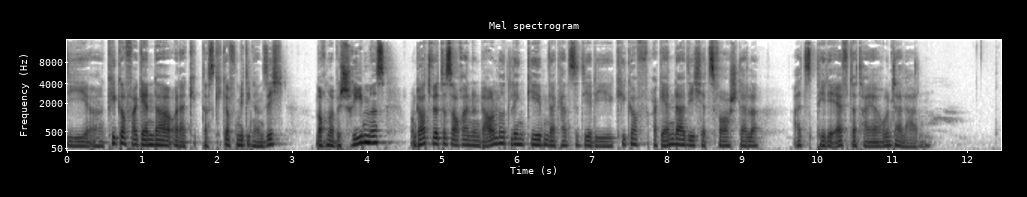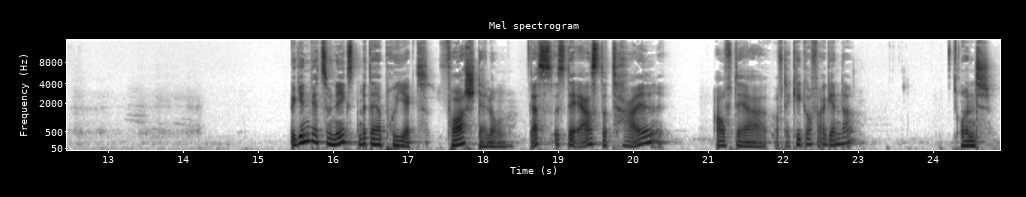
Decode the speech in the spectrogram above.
die äh, Kickoff-Agenda oder das Kickoff-Meeting an sich nochmal beschrieben ist. Und dort wird es auch einen Download-Link geben. Da kannst du dir die Kickoff-Agenda, die ich jetzt vorstelle, als PDF-Datei herunterladen. Beginnen wir zunächst mit der Projektvorstellung. Das ist der erste Teil auf der, auf der Kickoff-Agenda. Und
